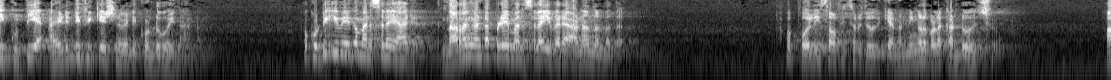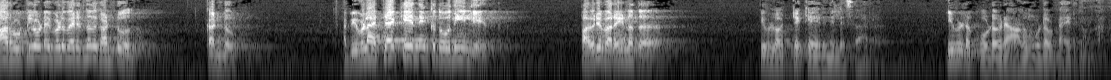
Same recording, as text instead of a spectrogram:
ഈ കുട്ടിയെ ഐഡന്റിഫിക്കേഷന് വേണ്ടി കൊണ്ടുപോയി എന്നാണ്. അപ്പൊ കുട്ടിക്ക് വേഗം മനസ്സിലായി ആര് നിറം കണ്ടപ്പോഴേ മനസ്സിലായി ഇവരാണെന്നുള്ളത്. അപ്പൊ പോലീസ് ഓഫീസർ ചോദിക്കുകയാണ് നിങ്ങൾ ഇവിടെ കണ്ടു വെച്ചു? ആ റൂട്ടിലൂടെ ഇവൾ വരുന്നത് കണ്ടു വന്നു കണ്ടു. അപ്പൊ ഇവളെ അറ്റാക്ക് ചെയ്യാൻ നിങ്ങൾക്ക് തോന്നിയില്ലേ ഇത്? അപ്പൊ അവർ പറയുന്നത് ഇവൾ ഒറ്റയ്ക്കായിരുന്നില്ല സാർ? ഇവളുടെ കൂടെ ഒരാളും കൂടെ ഉണ്ടായിരുന്നു എന്നാണ്.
